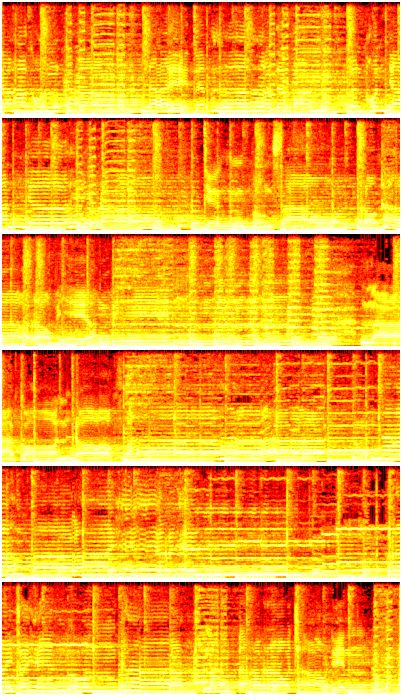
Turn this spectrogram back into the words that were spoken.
กาคนเก่า ได้แต่เพ้อแต่ฝัน เป็นคนยันเย้ยเรา จึงต้องเศร้า เพราะข้าเราเพียงดิน ลาก่อนดอกฟ้า ด่น ค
